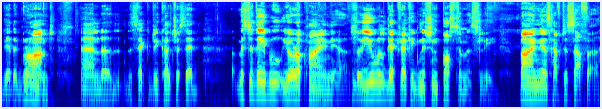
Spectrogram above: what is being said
get a grant, and uh, the Secretary of Culture said, Mr. Deboo, you're a pioneer, so you will get recognition posthumously pioneers have to suffer.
